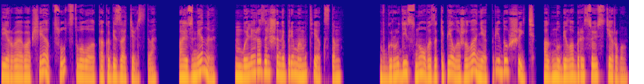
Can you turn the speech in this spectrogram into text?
Первое вообще отсутствовало как обязательство, а измены были разрешены прямым текстом. В груди снова закипело желание придушить одну белобрысую стерву.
